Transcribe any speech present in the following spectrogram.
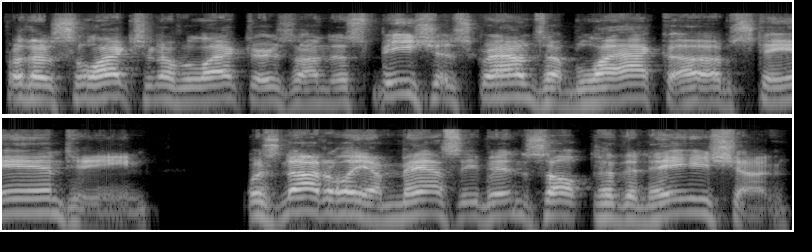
for the selection of electors on the specious grounds of lack of standing was not only a massive insult to the nation,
